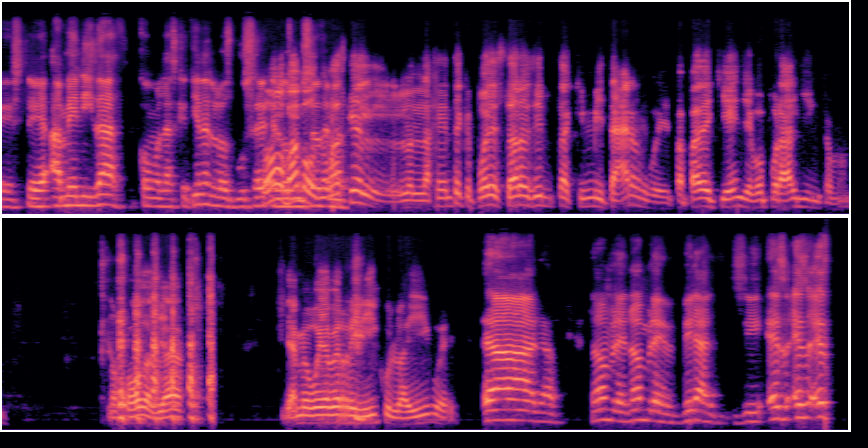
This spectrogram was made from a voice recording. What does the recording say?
este, amenidad como las que tienen los buceos. No, los vamos, nomás que el, la gente que puede estar, decir, aquí invitaron, güey, papá de quién llegó por alguien, cabrón. No jodas, ya. ya me voy a ver ridículo ahí, güey. Ah, no, no, hombre, no, hombre, mira, sí, es, es, es ha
